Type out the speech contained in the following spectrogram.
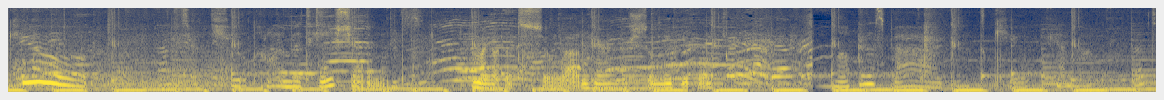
Cute. These are cute little invitations. Oh my god, that's so loud in here. There's so many people. Love this bag. That's cute. That's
